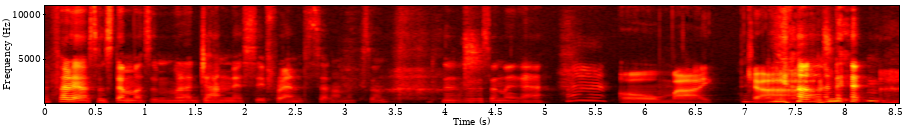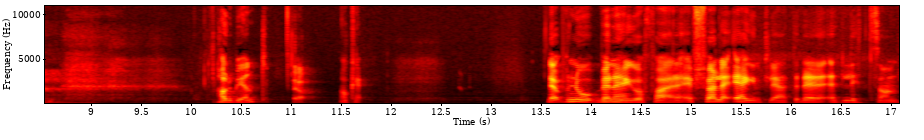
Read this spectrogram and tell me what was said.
Jeg føler jeg har sånn stemme som Janice i Friends eller noe sånt. Sånn der, eh, Oh my god. ja, det. Har du begynt? Ja. Ok. Ja, for nå begynner jeg å få Jeg føler egentlig at det er et litt sånn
